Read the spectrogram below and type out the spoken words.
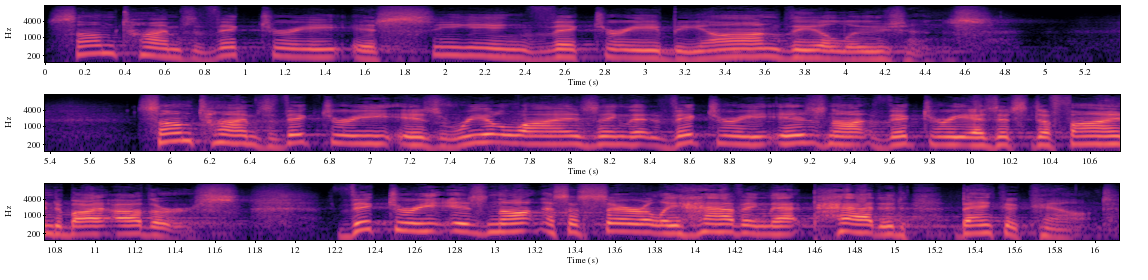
Sometimes victory is seeing victory beyond the illusions. Sometimes victory is realizing that victory is not victory as it's defined by others. Victory is not necessarily having that padded bank account.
